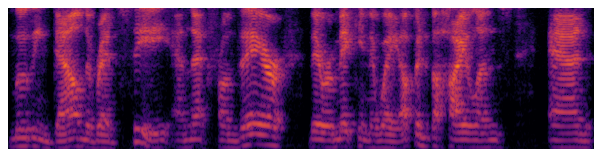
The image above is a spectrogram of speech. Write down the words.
moving down the Red Sea, and that from there they were making their way up into the highlands and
